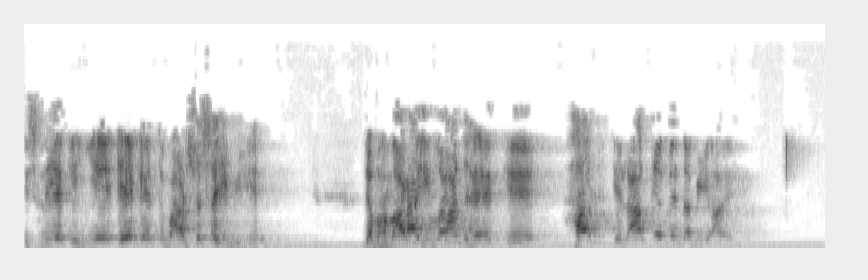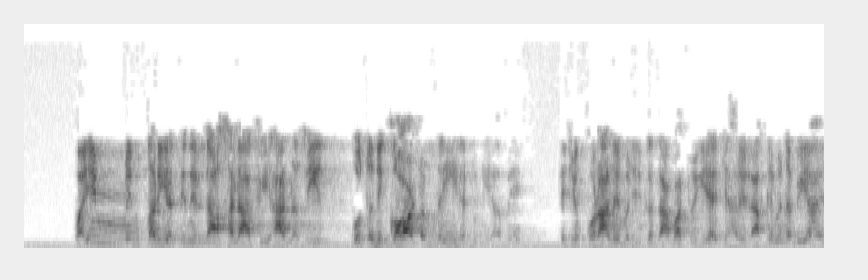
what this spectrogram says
اس لیے کہ یہ ایک اعتبار سے صحیح بھی ہے۔ جب ہمارا ایمان ہے کہ ہر علاقے میں نبی آئے ہیں من قریت اللہ خلافی نذیر وہ تو ریکارڈ اب نہیں ہے دنیا میں، لیکن قرآن مجید کا دعویٰ تو یہ ہے کہ ہر علاقے میں نبی آئے۔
